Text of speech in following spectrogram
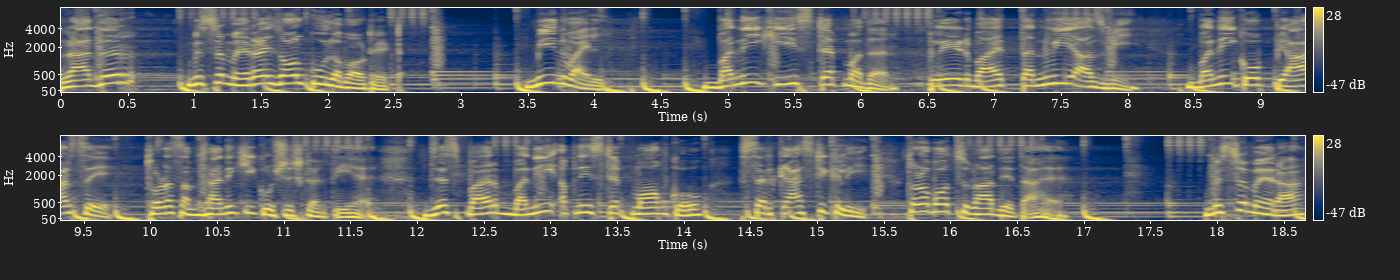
Rather mister Mehra is all cool about it mean Bunny की step mother played by Tanvi Azmi Bunny को प्यार से थोड़ा समझाने की कोशिश करती है, जिस पर बनी अपनी स्टेप मॉम को सरकास्टिकली थोड़ा बहुत सुना देता है। Mister Mehra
